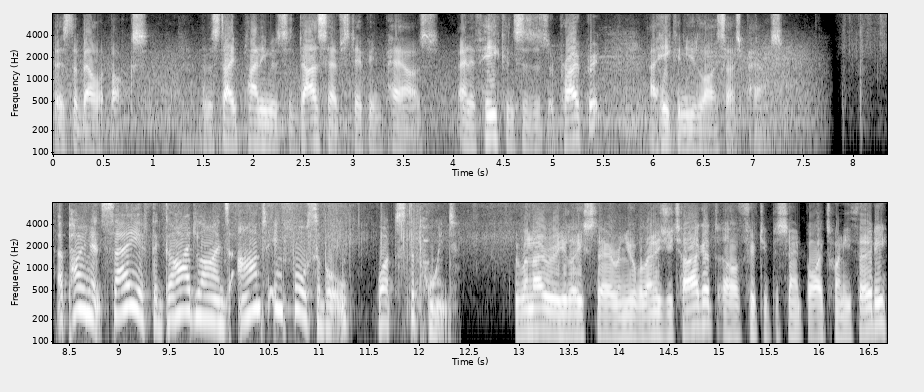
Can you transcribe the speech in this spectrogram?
there's the ballot box. And the State Planning Minister does have step in powers. And if he considers it appropriate, uh, he can utilise those powers. Opponents say if the guidelines aren't enforceable, what's the point? When they released their renewable energy target of 50% by 2030,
